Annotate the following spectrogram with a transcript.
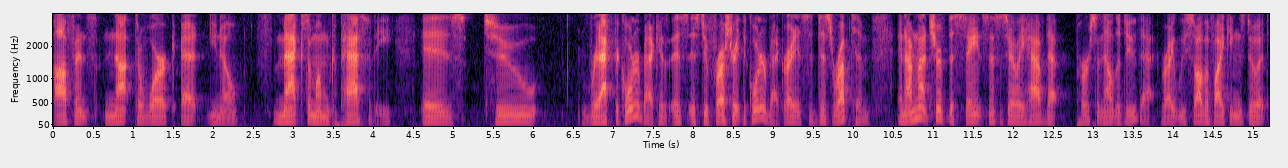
offense not to work at, you know, maximum capacity is to react the quarterback is, is, is to frustrate the quarterback, right? It's to disrupt him. And I'm not sure if the Saints necessarily have that personnel to do that, right? We saw the Vikings do it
